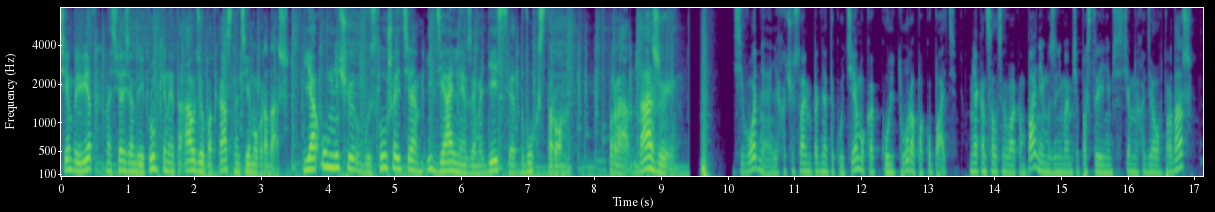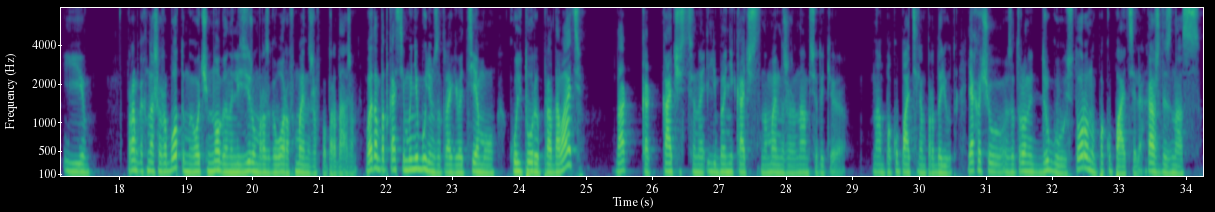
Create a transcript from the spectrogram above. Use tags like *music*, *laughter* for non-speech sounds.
Всем привет, на связи Андрей Крупкин, это аудиоподкаст на тему продаж. Я умничаю, вы слушаете идеальное взаимодействие двух сторон. Продажи. Сегодня я хочу с вами поднять такую тему, как культура покупать. У меня консалтинговая компания, мы занимаемся построением системных отделов продаж, и в рамках нашей работы мы очень много анализируем разговоров менеджеров по продажам. В этом подкасте мы не будем затрагивать тему культуры продавать, да, как качественно либо некачественно менеджеры нам все-таки нам, покупателям, продают. Я хочу затронуть другую сторону покупателя. Каждый из нас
